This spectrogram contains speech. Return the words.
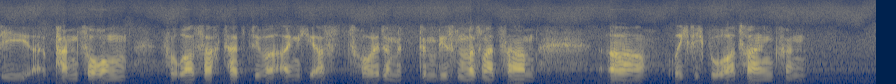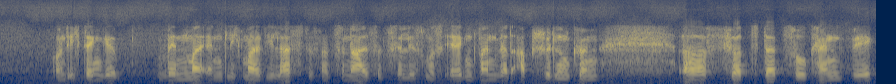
die Panzerung verursacht hat, die wir eigentlich erst heute mit dem Wissen, was wir jetzt haben, äh, richtig beurteilen können. Und ich denke, wenn man endlich mal die Last des Nationalsozialismus irgendwann wird abschütteln können, äh, führt dazu kein Weg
